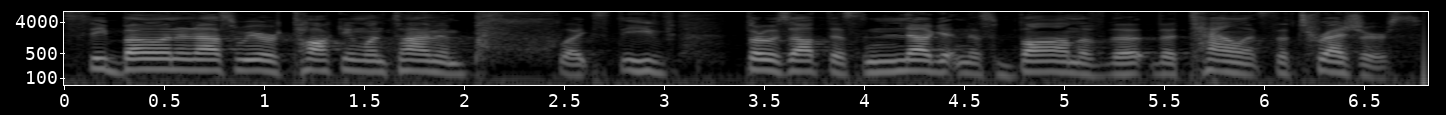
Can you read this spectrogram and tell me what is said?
Steve Bowen and us, we were talking one time, and like Steve throws out this nugget and this bomb of the, the talents, the treasures.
